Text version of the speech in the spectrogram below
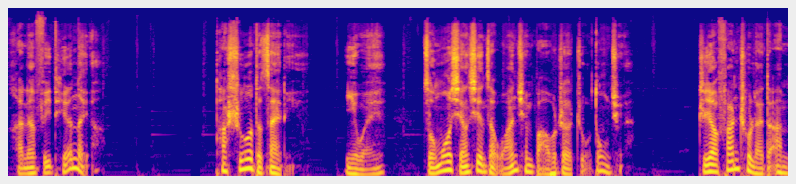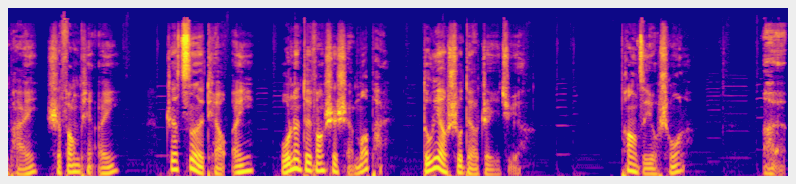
还能飞天了呀？”他说的在理，因为。左木祥现在完全把握着主动权，只要翻出来的暗牌是方片 A，这四条 A，无论对方是什么牌，都要输掉这一局啊。胖子又说了：“呃，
